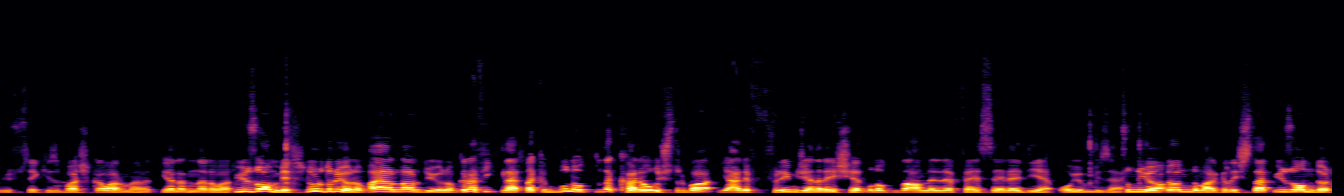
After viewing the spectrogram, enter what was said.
108 başka var mı? Evet gelenleri var. 111. Durduruyorum. Ayarlar diyorum. Grafikler. Bakın bu noktada kare oluşturma yani frame generation. Bu noktada AMD FSR diye oyun bize sunuyor. Döndüm arkadaşlar. 114.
